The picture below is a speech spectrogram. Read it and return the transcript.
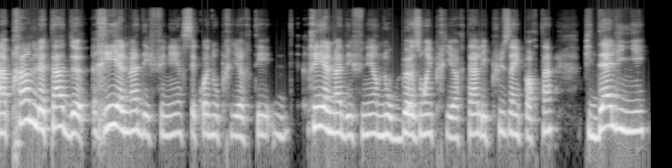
À prendre le temps de réellement définir c'est quoi nos priorités, réellement définir nos besoins prioritaires les plus importants, puis d'aligner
